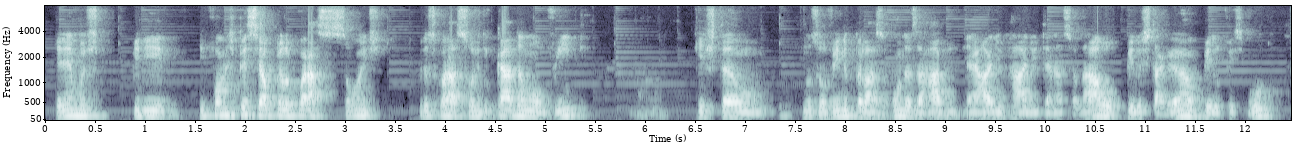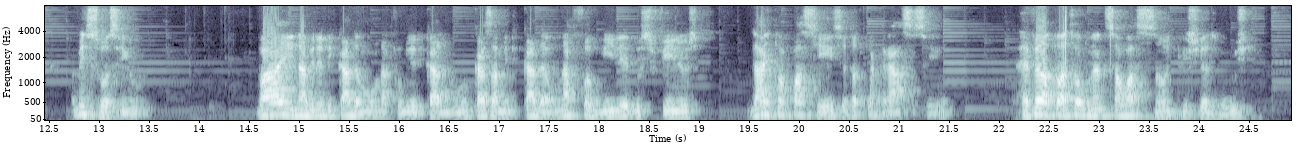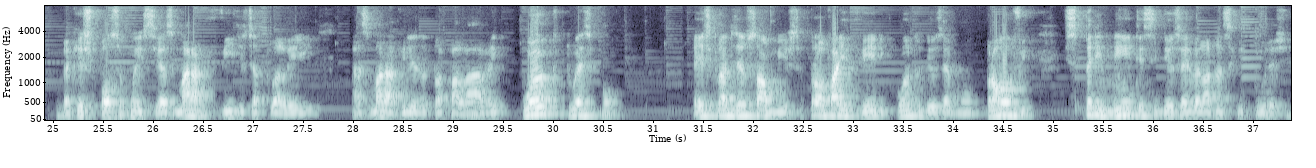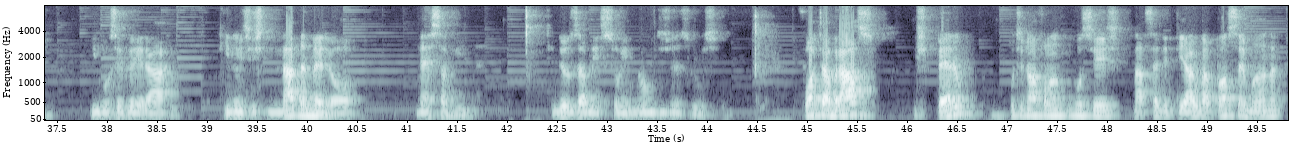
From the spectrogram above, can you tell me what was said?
Queremos pedir de forma especial pelos corações, pelos corações de cada um ouvinte que estão nos ouvindo pelas ondas da Rádio, Rádio, Rádio Internacional, ou pelo Instagram, ou pelo Facebook. Abençoa, Senhor. Vai na vida de cada um, na família de cada um, no casamento de cada um, na família dos filhos. Dá tua paciência, da tua graça, Senhor. Revela a tua grande salvação em Cristo Jesus, para que eles possam conhecer as maravilhas da tua lei, as maravilhas da tua palavra, e quanto tu és bom. É isso que vai dizer o salmista: provai e ver quanto Deus é bom. Prove, experimente esse Deus revelado nas Escrituras, e você verá que não existe nada melhor nessa vida. Que Deus abençoe em nome de Jesus. Forte abraço. Espero continuar falando com vocês na série de Tiago na próxima semana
